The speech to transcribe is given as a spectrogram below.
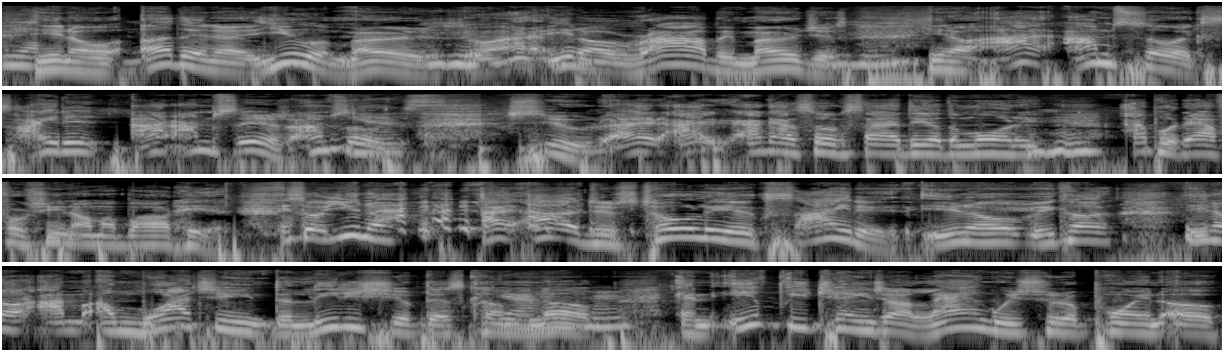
Yeah. You know, other than you emerge. Mm-hmm. or I- You know, Rob emerges. Mm-hmm. You know, I, I'm so excited. I, I'm serious. I'm so, Yes. shoot, I, I, I got so excited the other morning. Mm-hmm. I put Afro Sheen on my bald head. So, you know, I, I just totally excited, you know, because, you know, I'm, I'm watching the leadership that's coming Yeah. up. Mm-hmm. And if we change our language to the point of,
